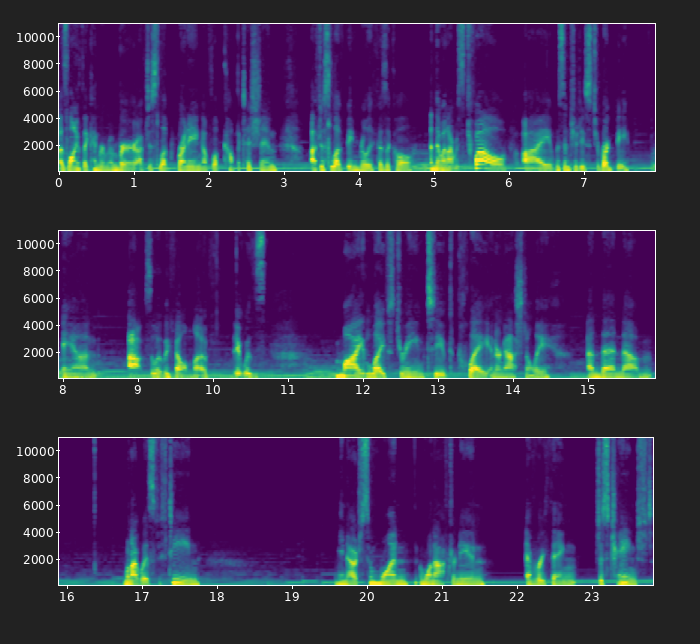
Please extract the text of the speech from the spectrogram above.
As long as I can remember, I've just loved running, I've loved competition, I've just loved being really physical. And then when I was 12, I was introduced to rugby and absolutely fell in love. It was my life's dream to, to play internationally. And then um, when I was 15, you know, just in one, one afternoon, everything just changed.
